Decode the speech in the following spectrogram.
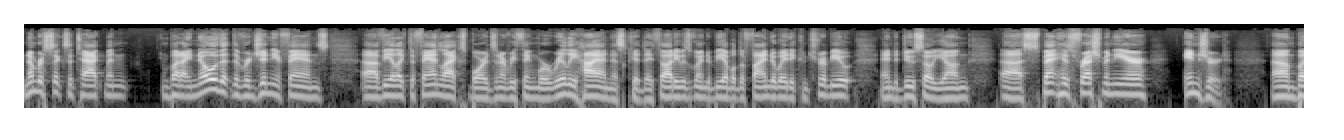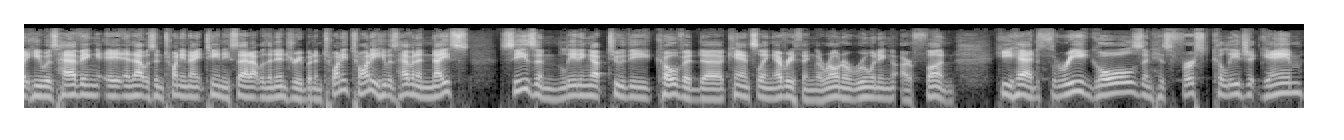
number six attackman. But I know that the Virginia fans, uh, via like the FanLax boards and everything, were really high on this kid. They thought he was going to be able to find a way to contribute and to do so young. Uh, spent his freshman year injured. Um, but he was having a, and that was in 2019. He sat out with an injury. But in 2020, he was having a nice season leading up to the COVID uh, canceling everything, the Rona ruining our fun. He had three goals in his first collegiate game.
